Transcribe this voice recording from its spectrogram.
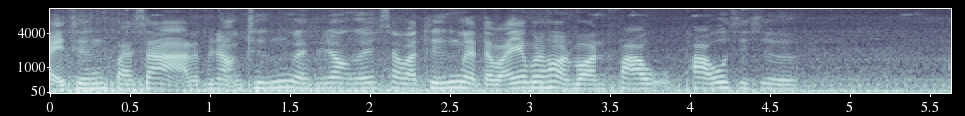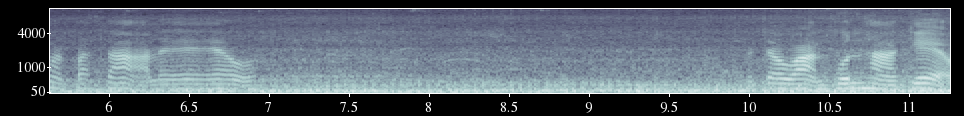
มาไก่ถึงปราสาทแล้วพี่น้องถึงเลยพี่น้องเอ้ยสวัสดิ์ถึงเลยแต่ว่ายังไม่หอดบอลเผาเผาซื่อหอดปราสาทแล้วพระเจ้าหวานพ้นหาแก้ว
